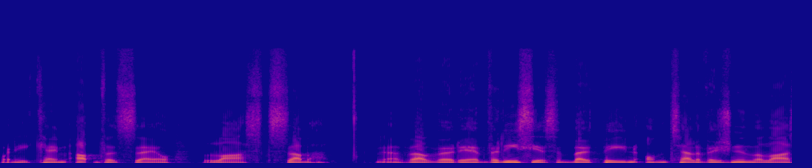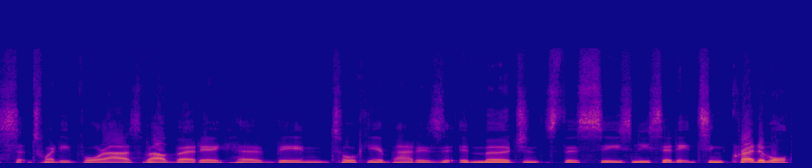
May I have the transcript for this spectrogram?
when he came up for sale last summer. Now, Valverde and Vinicius have both been on television in the last 24 hours. Valverde had been talking about his emergence this season. He said, It's incredible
